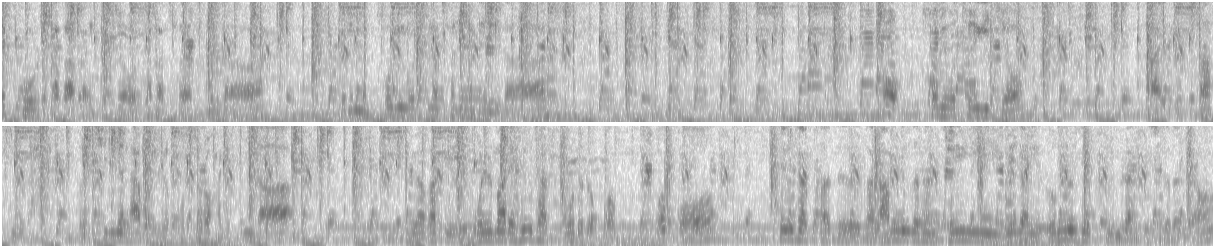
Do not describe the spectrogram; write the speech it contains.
애플 사과가 있었죠? 사과 찾았습니다. 그러면 토리워터만 찾으면 됩니다. 어 있죠? 아 이렇게 찾았습니다. 그럼 진전하고 이걸 꽂도록 하겠습니다. 이와 같이 월말에 행사 코드를 뽑, 뽑고 행사 카드가 남는 것은 저희 매장에 없는 제품이라는 뜻이거든요.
